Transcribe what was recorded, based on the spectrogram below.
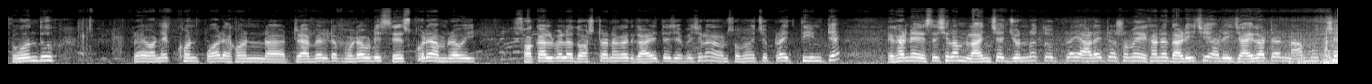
তো বন্ধু, প্রায় অনেকক্ষণ পর এখন ট্রাভেলটা মোটামুটি শেষ করে আমরা ওই সকালবেলা দশটা নাগাদ গাড়িতে চেপেছিলাম, এখন সময় হচ্ছে প্রায় তিনটে। এখানে এসেছিলাম লাঞ্চের জন্য, তো প্রায় আড়াইটার সময় এখানে দাঁড়িয়েছি, আর এই জায়গাটার নাম হচ্ছে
